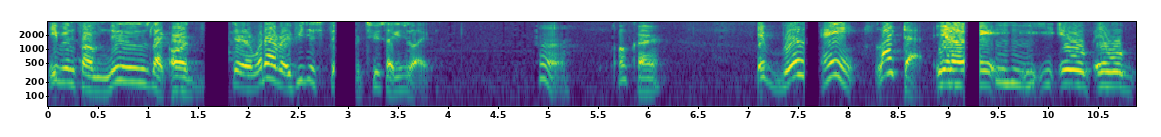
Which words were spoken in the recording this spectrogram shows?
even from news, like or doctor or whatever, if you just think for two seconds, you're like, huh, okay. It really ain't like that. You know, it, mm-hmm. y- y- it will it will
